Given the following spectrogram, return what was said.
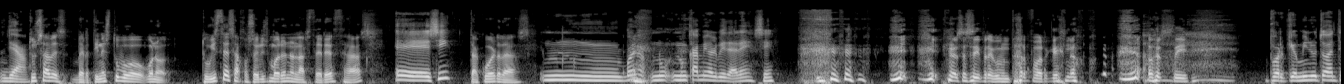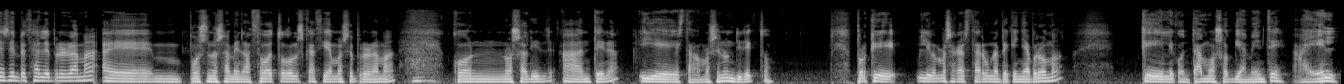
Ya. Tú sabes, Bertín estuvo, bueno, tuviste a José Luis Moreno en las cerezas, Eh, sí. ¿te acuerdas? Mm, bueno, nu- nunca me olvidaré, sí. no sé si preguntar por qué no. o sí. Porque un minuto antes de empezar el programa, eh, pues nos amenazó a todos los que hacíamos el programa con no salir a antena y eh, estábamos en un directo. Porque le íbamos a gastar una pequeña broma que le contamos, obviamente, a él.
